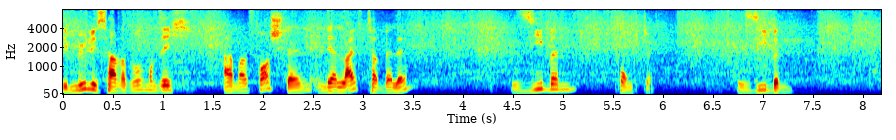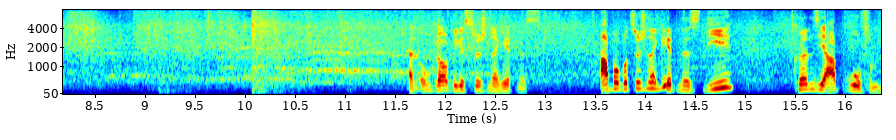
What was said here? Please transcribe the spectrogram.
Die Mühlis haben, das muss man sich einmal vorstellen in der Live-Tabelle. Sieben Punkte. Sieben. Ein unglaubliches Zwischenergebnis. Apropos Zwischenergebnis, die können Sie abrufen.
